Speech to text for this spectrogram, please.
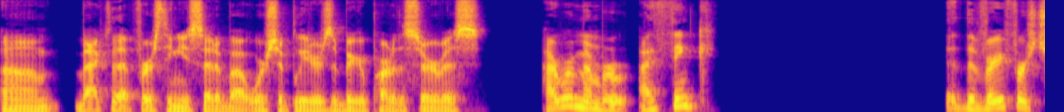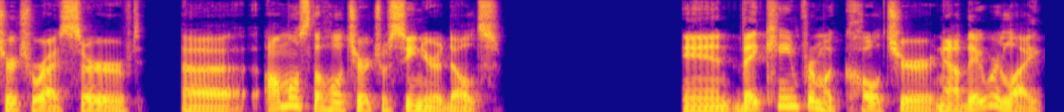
um, back to that first thing you said about worship leaders, a bigger part of the service. I remember, I think the very first church where I served, uh, almost the whole church was senior adults. And they came from a culture. Now, they were like,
